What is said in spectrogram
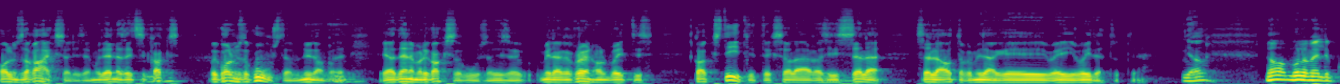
kolmsada kaheksa oli see, muidu enne sõitsid kaks või kolmsada kuus, tähendab nüüd on, ja ennem oli kakssada kuus oli see, millega Grönholm võitis kaks tiitlit, eks ole, aga siis selle, selle autoga midagi ei, ei võidetud. jah, no mulle meeldib,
